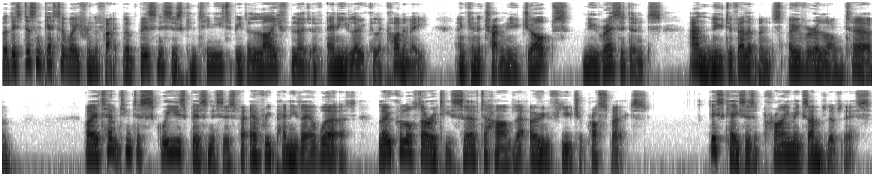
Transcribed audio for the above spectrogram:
But this doesn't get away from the fact that businesses continue to be the lifeblood of any local economy and can attract new jobs, new residents, and new developments over a long term. By attempting to squeeze businesses for every penny they are worth, local authorities serve to harm their own future prospects. This case is a prime example of this.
